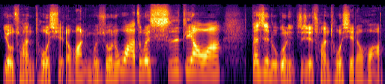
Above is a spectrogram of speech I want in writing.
又穿拖鞋的话，你们会说那袜子会湿掉啊？但是如果你直接穿拖鞋的话，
